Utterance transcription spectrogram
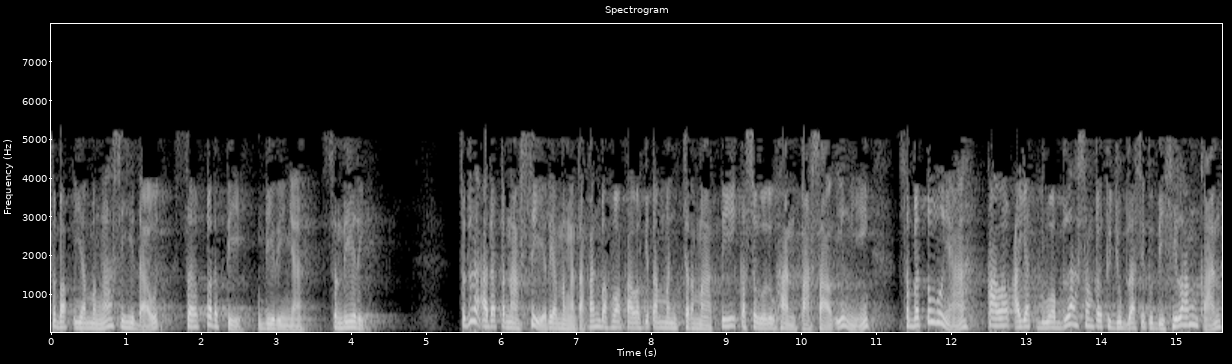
sebab ia mengasihi Daud seperti dirinya sendiri. Setelah ada penafsir yang mengatakan bahwa kalau kita mencermati keseluruhan pasal ini, sebetulnya kalau ayat 12 sampai 17 itu dihilangkan,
